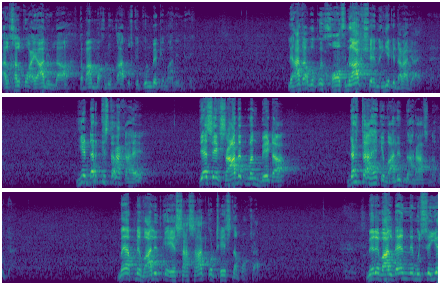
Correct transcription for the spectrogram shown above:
الخلق و عیال اللہ، تمام مخلوقات اس کے کنبے کے مانند ہیں۔ لہذا وہ کوئی خوفناک شے نہیں ہے کہ ڈرا جائے۔ یہ ڈر کس طرح کا ہے؟ جیسے ایک سعادت مند بیٹا ڈرتا ہے کہ والد ناراض نہ ہو جائے۔ میں اپنے والد کے احساسات کو ٹھیس نہ پہنچا دوں۔ میرے والدین نے مجھ سے یہ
